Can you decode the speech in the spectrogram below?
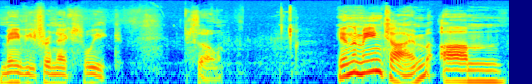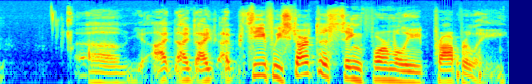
maybe for next week. So in the meantime, um, uh, I, I, I, see if we start this thing formally properly,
